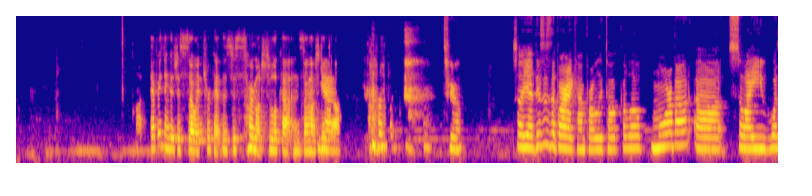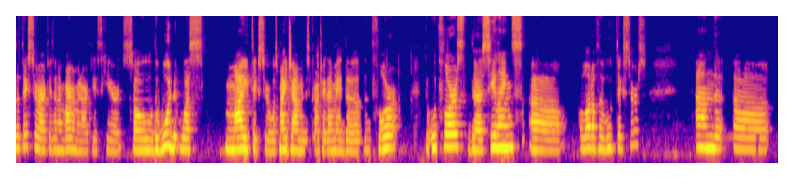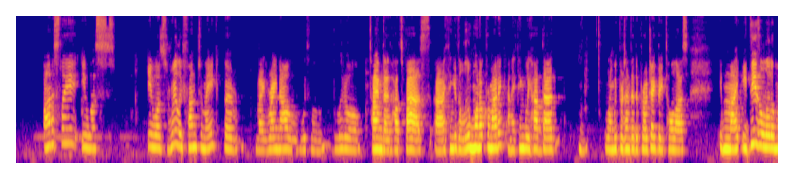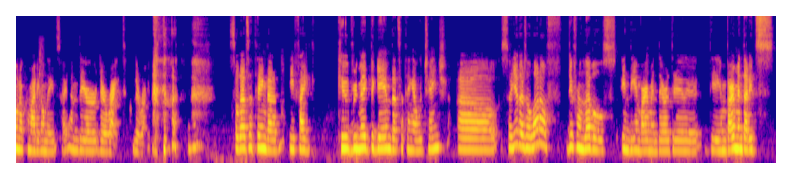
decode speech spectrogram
Uh, everything is just so intricate. There's just so much to look at and so much detail. Yeah. True. So yeah, this is the part I can probably talk a little more about. Uh, so I was a texture artist and environment artist here. So the wood was my texture, was my jam in this project. I made the, the floor, the wood floors, the ceilings, uh, a lot of the wood textures. And uh, honestly, it was it was really fun to make, but like right now with little time that has passed uh, i think it's a little monochromatic and i think we had that when we presented the project they told us it might it is a little monochromatic on the inside and they're they're right they're right. So that's a thing that if i could remake the game that's a thing i would change. Uh, so yeah there's a lot of different levels in the environment. There the the environment that it's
